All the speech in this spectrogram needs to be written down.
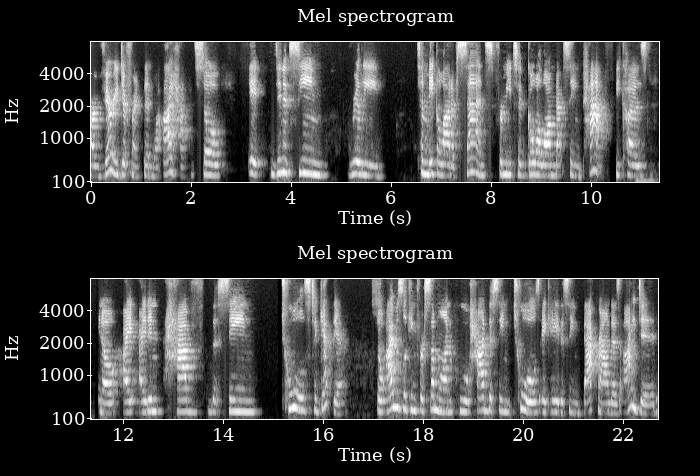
are very different than what I had. So, it didn't seem really to make a lot of sense for me to go along that same path because you know I, I didn't have the same tools to get there so I was looking for someone who had the same tools, aka the same background as I did,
